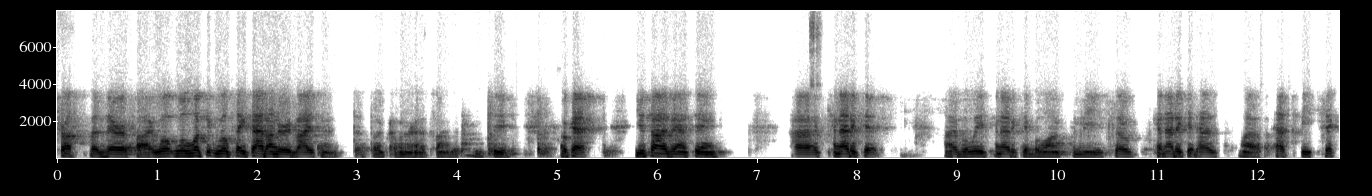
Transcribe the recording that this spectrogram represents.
Trust but verify. We'll we'll look at we'll take that under advisement that the governor has signed it. Okay, Utah advancing. Uh, Connecticut. I believe Connecticut belongs to me. So Connecticut has uh, SB six,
